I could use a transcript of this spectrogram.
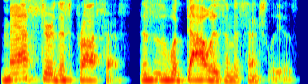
master this process. This is what Taoism essentially is.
